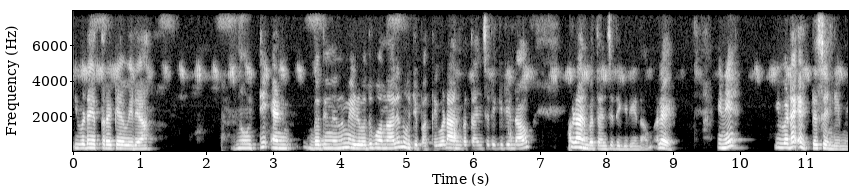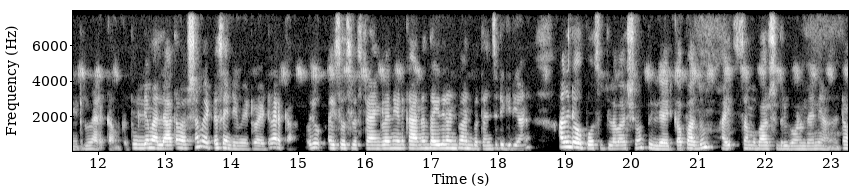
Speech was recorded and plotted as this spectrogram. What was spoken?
ഇവിടെ എത്രയൊക്കെയാണ് വരിക? നൂറ്റി എൺപതിൽ നിന്നും എഴുപത് പോന്നാൽ നൂറ്റി പത്ത് ഇവിടെ അൻപത്തഞ്ച് ഡിഗ്രി ഉണ്ടാവും. ഇവിടെ അൻപത്തഞ്ച് ഡിഗ്രി ഉണ്ടാവും അല്ലേ? ഇനി ഇവിടെ എട്ട് സെന്റിമീറ്റർ വരക്കാം നമുക്ക്. തുല്യമല്ലാത്ത വർഷം എട്ട് സെന്റിമീറ്റർ ആയിട്ട് വരക്കാം. ഒരു ഐസോസിലസ് ട്രാങ്കിൾ തന്നെയാണ്. കാരണം എന്താ? ഇത് രണ്ടും അൻപത്തഞ്ച് ഡിഗ്രിയാണ് അതിന്റെ ഓപ്പോസിറ്റുള്ള വർഷവും തുല്യമായിരിക്കും. അപ്പോൾ അതും സമപാർശ്വ ത്രികോണം തന്നെയാണ് കേട്ടോ.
